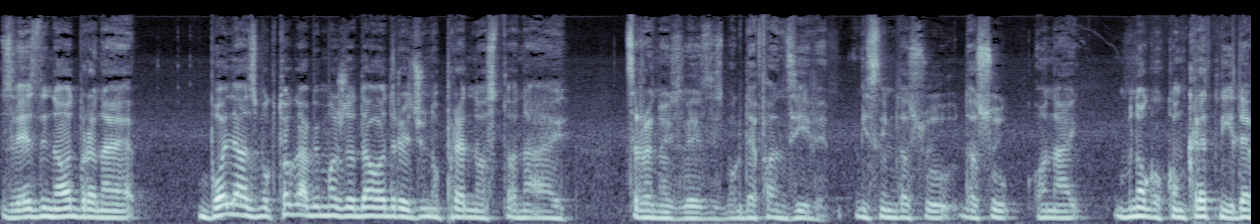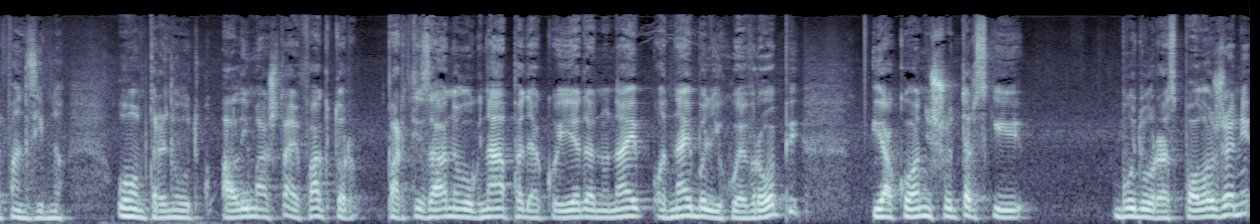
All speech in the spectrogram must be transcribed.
Zvezdina odbrana je bolja, zbog toga bi možda dao određenu prednost onaj crvenoj zvezdi zbog defanzive. Mislim da su, da su onaj mnogo konkretniji defanzivno u ovom trenutku, ali ima šta je faktor partizanovog napada koji je jedan od, naj, od najboljih u Evropi i ako oni šutarski budu raspoloženi,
